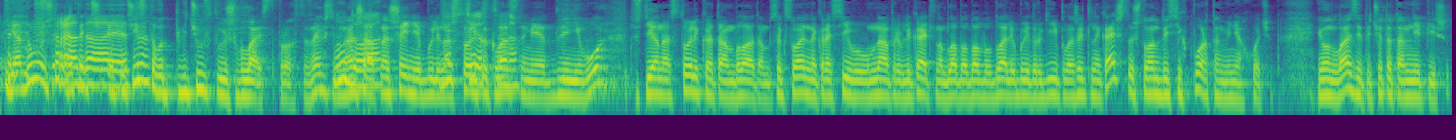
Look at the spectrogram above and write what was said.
страдает, я думаю, что это, чи- страдает. это чисто вот ты чувствуешь власть просто. Знаешь, типа, Ну наши отношения были настолько классными для него. То есть я настолько там была там сексуально красива, умна, привлекательна, бла-бла-бла-бла, любые другие положительные качества, что он до сих пор там меня хочет. И он лазит и что-то там мне пишет.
